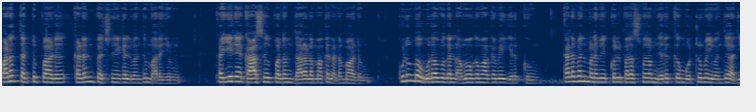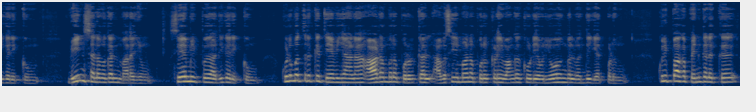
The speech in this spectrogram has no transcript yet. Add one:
பணத்தட்டுப்பாடு கடன் பிரச்சனைகள் வந்து மறையும். கையிலே காசு பணம் தாராளமாக நடமாடும். குடும்ப உறவுகள் அமோகமாகவே இருக்கும். கணவன் மனைவிக்குள் பரஸ்பரம் நெருக்கம் ஒற்றுமை வந்து அதிகரிக்கும். வீண் செலவுகள் மறையும். சேமிப்பு அதிகரிக்கும். குடும்பத்திற்கு தேவையான ஆடம்பர பொருட்கள் அவசியமான பொருட்களை வாங்கக்கூடிய ஒரு யோகங்கள் வந்து ஏற்படும். குறிப்பாக பெண்களுக்கு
